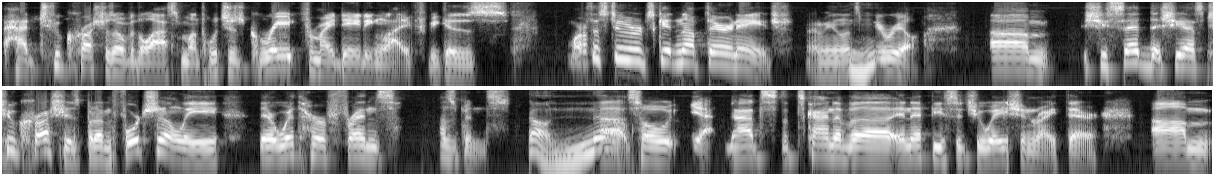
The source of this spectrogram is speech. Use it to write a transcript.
had two crushes over the last month, which is great for my dating life because Martha Stewart's getting up there in age. I mean, let's be real." Um, she said that she has two crushes, but unfortunately, they're with her friends' husbands. oh no. Uh, so yeah, that's that's kind of a an iffy situation right there. Um,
